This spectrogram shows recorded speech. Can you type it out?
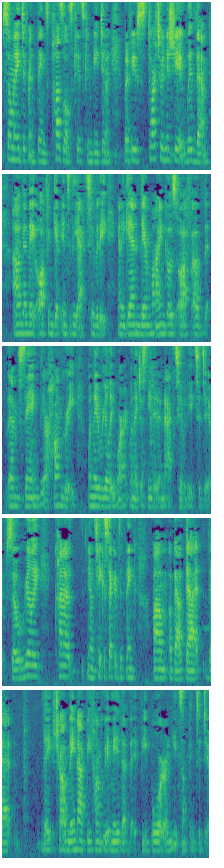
so many different things, puzzles kids can be doing. But if you start to initiate with them, um, then they often get into the activity. And again, their mind goes off of them saying they're hungry when they really weren't, when they just needed an activity to do. So really, kind of, you know, take a second to think um, about that. That the child may not be hungry. It may that they be bored or need something to do.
